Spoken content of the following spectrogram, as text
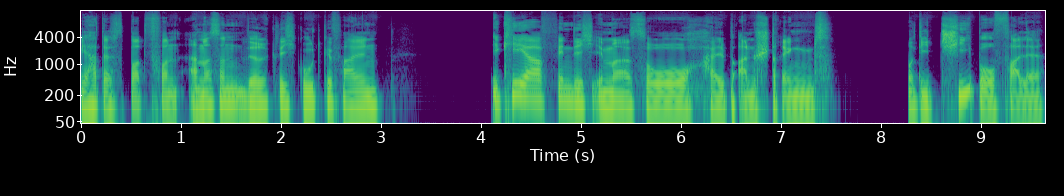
Mir hat der Spot von Amazon wirklich gut gefallen. Ikea finde ich immer so halb anstrengend. Und die Chibo-Falle,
